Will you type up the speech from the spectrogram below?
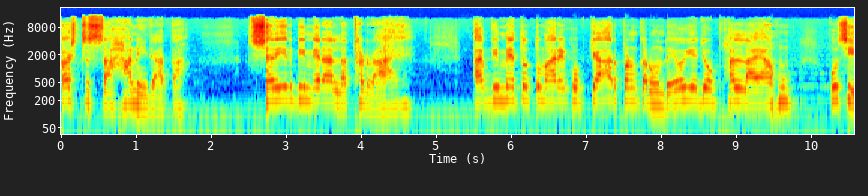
कष्ट सहा नहीं जाता। शरीर भी मेरा लथड़ रहा है। अभी मैं तो तुम्हारे को क्या अर्पण करूँ? देव, ये जो फल लाया हूँ, उसी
